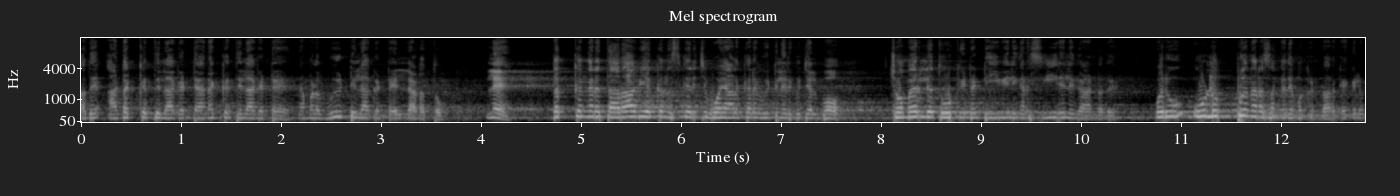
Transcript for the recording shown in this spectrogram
അത് അടക്കത്തിലാകട്ടെ അനക്കത്തിലാകട്ടെ നമ്മളെ വീട്ടിലാകട്ടെ എല്ലായിടത്തും. അല്ലേ? ഇതൊക്കെ ഇങ്ങനെ തറാവിയൊക്കെ നിസ്കരിച്ച് പോയ ആൾക്കാരെ വീട്ടിലായിരിക്കും ചിലപ്പോൾ ചുമരിൽ തൂക്കിയിട്ട് ടി വിയിൽ ഇങ്ങനെ സീരിയൽ കാണുന്നത്. ഒരു ഉളുപ്പ് എന്ന സംഗതി നമുക്ക് ഉണ്ടോ ആർക്കെങ്കിലും?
